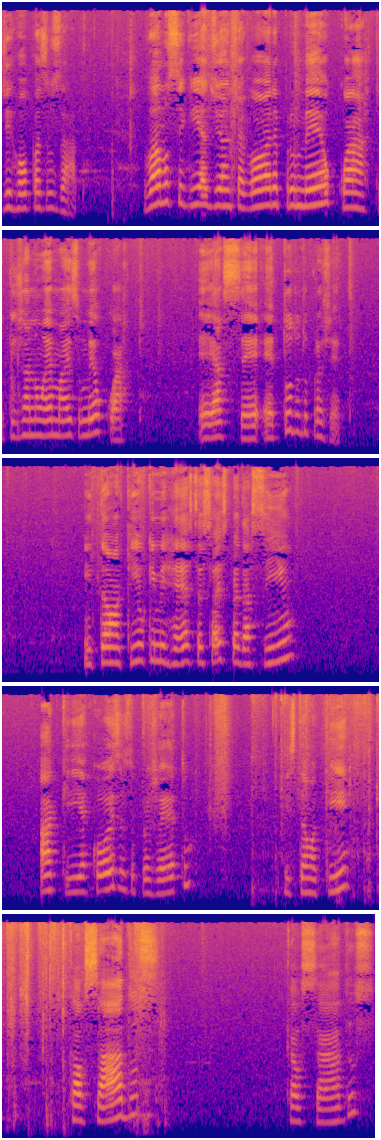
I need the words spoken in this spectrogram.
de roupas usadas. Vamos seguir adiante agora para o meu quarto, que já não é mais o meu quarto é, a, é tudo do projeto. Então, aqui o que me resta é só esse pedacinho. Aqui é coisas do projeto. Estão aqui calçados. Calçados.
